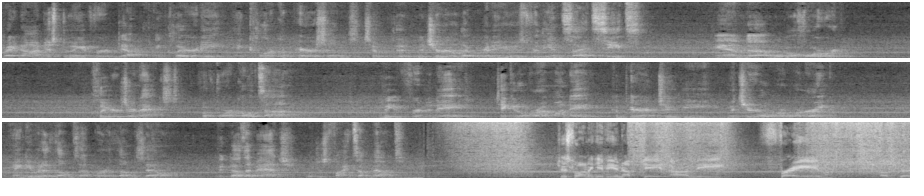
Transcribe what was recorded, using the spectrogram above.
right now I'm just doing it for depth and clarity and color comparisons to the material that we're going to use for the inside seats, and uh, we'll go forward. Clears are next. Put four coats on, leave it for today, take it over on Monday, compare it to the material we're ordering, and give it a thumbs up or a thumbs down. If it doesn't match, we'll just find something else. Just want to give you an update on the frame of the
